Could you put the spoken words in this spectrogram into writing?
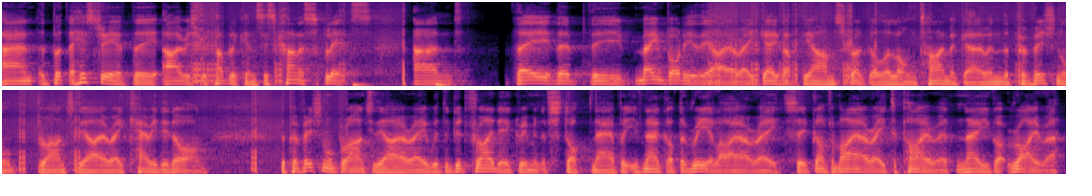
And, but the history of the Irish Republicans is kind of splits. And they, the, the main body of the IRA gave up the armed struggle a long time ago, and the provisional branch of the IRA carried it on the provisional branch of the IRA with the Good Friday Agreement have stopped now, but you've now got the real IRA. So you've gone from IRA to PIRA, and now you've got RIRA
